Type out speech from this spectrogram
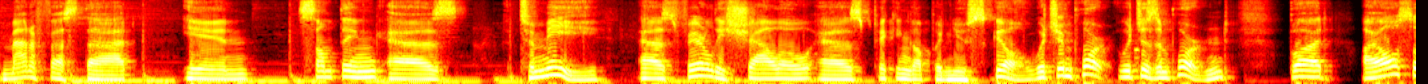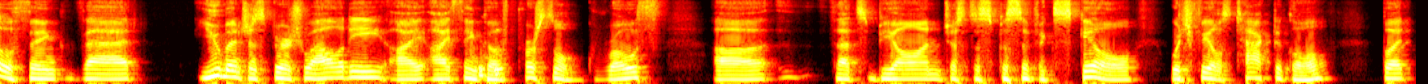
manifest that in something as, to me, as fairly shallow as picking up a new skill, which import which is important. But I also think that you mentioned spirituality. I, I think of personal growth uh, that's beyond just a specific skill, which feels tactical, but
